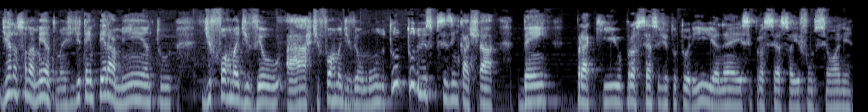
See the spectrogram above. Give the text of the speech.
de relacionamento, mas de temperamento, de forma de ver a arte, forma de ver o mundo, tudo, tudo isso precisa encaixar bem para que o processo de tutoria, né, esse processo aí funcione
